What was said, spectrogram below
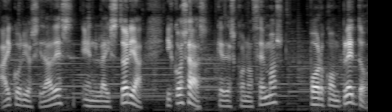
hay curiosidades en la historia y cosas que desconocemos por completo.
